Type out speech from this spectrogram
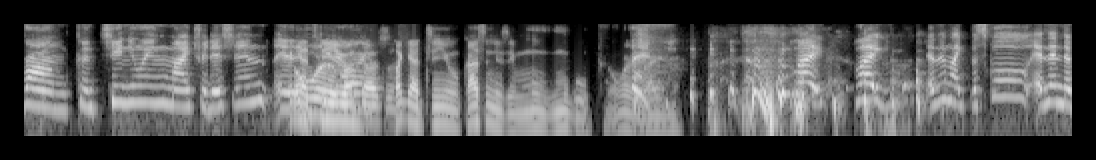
from continuing my tradition. is- Don't worry Continue. about Carson. Like I tell you, Carson is a mu- mugu. Don't worry about him. like like and then like the school and then the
